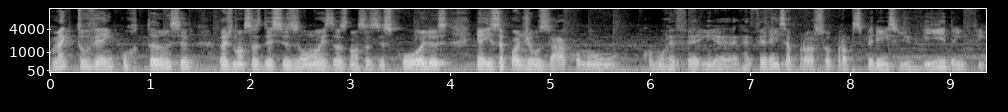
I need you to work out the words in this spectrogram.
Como é que tu vê a importância das nossas decisões, das nossas escolhas? E aí você pode usar como, como refer, é, referência para a sua própria experiência de vida, enfim.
